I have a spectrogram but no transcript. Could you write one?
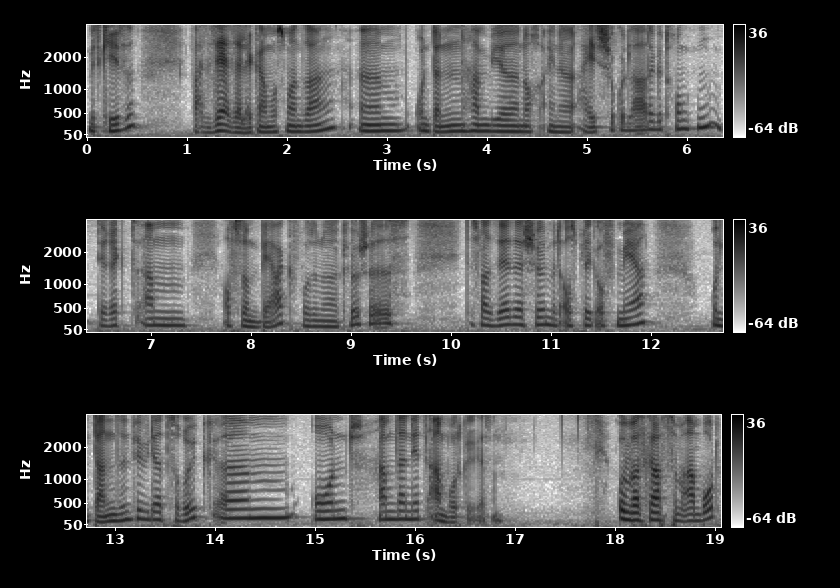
mit Käse. War sehr, sehr lecker, muss man sagen. Ähm, und dann haben wir noch eine Eisschokolade getrunken, direkt am, auf so einem Berg, wo so eine Kirsche ist. Das war sehr, sehr schön mit Ausblick auf Meer. Und dann sind wir wieder zurück ähm, und haben dann jetzt Armbrot gegessen. Und was gab es zum Armbrot?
